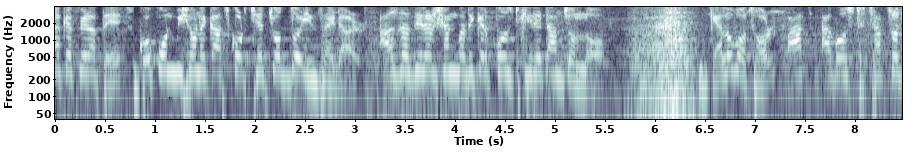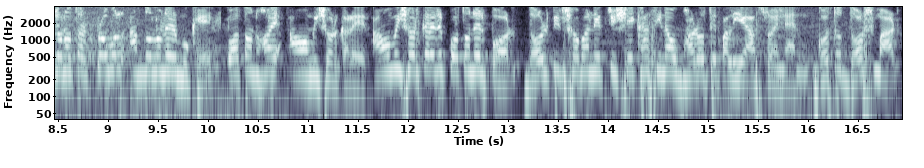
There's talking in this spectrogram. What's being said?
হাসিনাকে ফেরাতে গোপন মিশনে কাজ করছে চোদ্দ ইনসাইডার। আল জাজিরার সাংবাদিকের পোস্ট ঘিরে চাঞ্চল্য। গেল বছর পাঁচ আগস্ট ছাত্র জনতার প্রবল আন্দোলনের মুখে পতন হয় আওয়ামী সরকারের। আওয়ামী সরকারের পতনের পর দলটির সভানেত্রী শেখ হাসিনাও ভারতে পালিয়ে আশ্রয় নেন। গত দশ মার্চ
